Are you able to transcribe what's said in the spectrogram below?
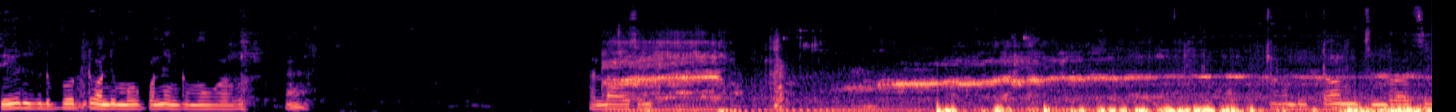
தேடிக்கிட்டு போட்டு வண்டி மூவ் பண்ண எங்கே மூவ் ஆகும். எல்லா அவசரம். கிளம்பிட்டான் சின்ராசு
